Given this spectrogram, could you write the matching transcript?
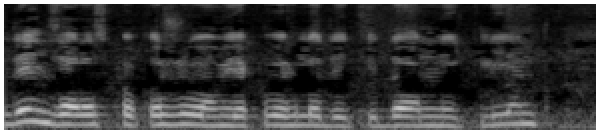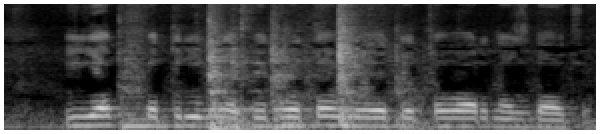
день. Зараз покажу вам, як виглядить ідеальний клієнт і як потрібно підготовлювати товар на здачу.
